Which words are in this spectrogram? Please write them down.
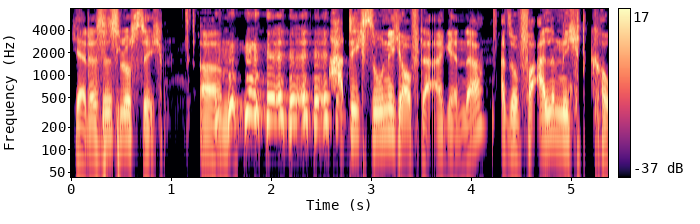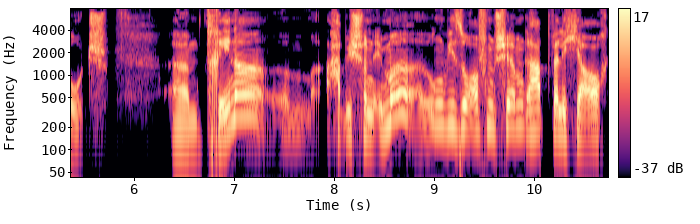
Ja, das ist lustig. Ähm, hatte ich so nicht auf der Agenda. Also vor allem nicht Coach. Ähm, Trainer ähm, habe ich schon immer irgendwie so auf dem Schirm gehabt, weil ich ja auch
